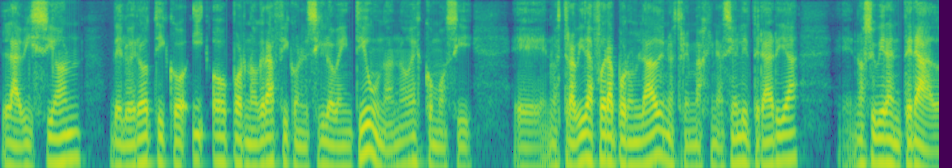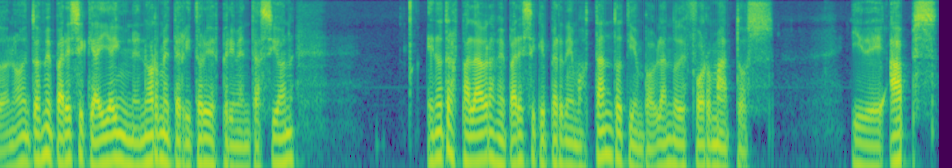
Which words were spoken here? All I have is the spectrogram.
la visión de lo erótico y o pornográfico en el siglo XXI. ¿no? Es como si eh, nuestra vida fuera por un lado y nuestra imaginación literaria eh, no se hubiera enterado. ¿no? Entonces me parece que ahí hay un enorme territorio de experimentación. En otras palabras, me parece que perdemos tanto tiempo hablando de formatos y de apps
